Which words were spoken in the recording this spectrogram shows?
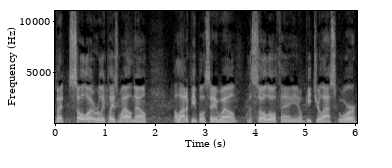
But solo, it really plays well. Now, a lot of people say, well, the solo thing, you know, beat your last score,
